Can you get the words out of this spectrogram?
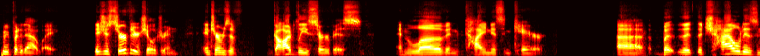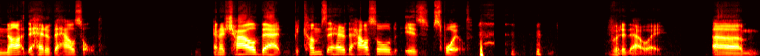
me put it that way. They should serve their children in terms of godly service and love and kindness and care. Uh, but the, the child is not the head of the household. And a child that becomes the head of the household is spoiled. put it that way. Um,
